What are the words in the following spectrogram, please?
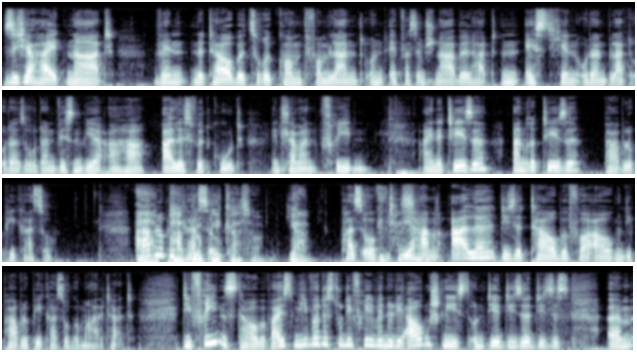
Sicherheit naht, wenn eine Taube zurückkommt vom Land und etwas im Schnabel hat, ein Ästchen oder ein Blatt oder so, dann wissen wir, aha, alles wird gut, in Klammern Frieden. Eine These, andere These, Pablo Picasso. Pablo, ah, Pablo Picasso. Picasso. Ja. Pass auf, wir haben alle diese Taube vor Augen, die Pablo Picasso gemalt hat. Die Friedenstaube, weißt wie würdest du die Frieden, wenn du die Augen schließt und dir diese, dieses, ähm,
